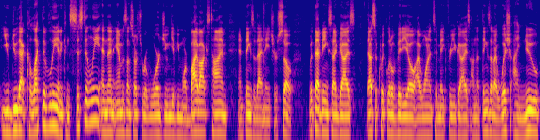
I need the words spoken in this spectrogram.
you do that collectively and consistently, and then Amazon starts to reward you and give you more buy box time and things of that nature. So, with that being said, guys, that's a quick little video I wanted to make for you guys on the things that I wish I knew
